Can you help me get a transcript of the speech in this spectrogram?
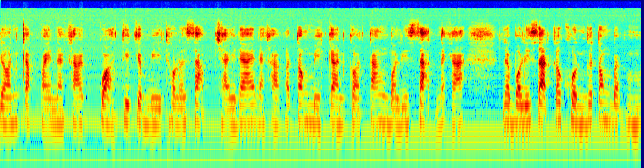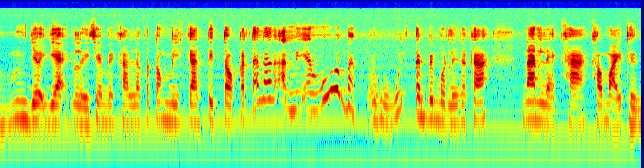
ย้อนกลับไปนะคะ กว่าที่จะมีโทรศัพท์ใช้ได้นะคะ ก็ต้องมีการก่อตั้งบริษัทนะคะ และบริษัทก็คนก็ต้องแบบเยอะแยะเลยใช่ไหมคะ แล้วก็ต้องมีการติดต่อกันนั้นอันนี้อันนู้แบบโอ้โหเต็มไปหมดเลยนะคะ นั่นแหละค่ะ เขาหมายถึง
